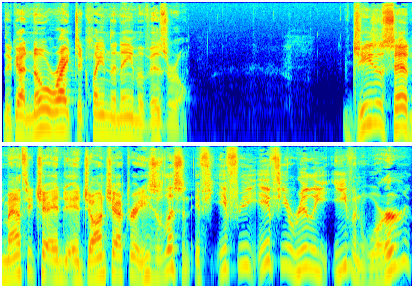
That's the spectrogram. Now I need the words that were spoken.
They've got no right to claim the name of Israel. Jesus said, Matthew in John chapter 8, he says, Listen, if, if, you, if you really even were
